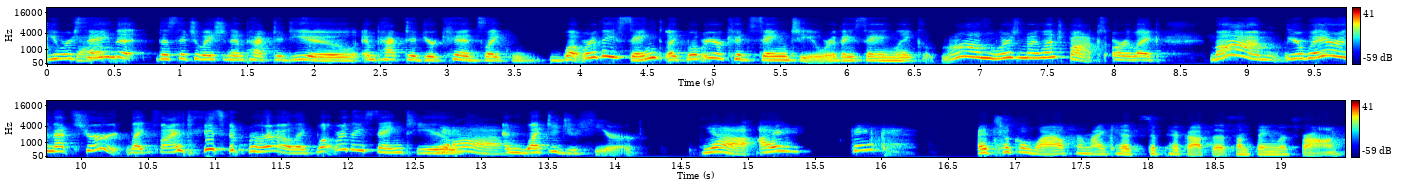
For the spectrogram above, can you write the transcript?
you were yeah. saying that the situation impacted you, impacted your kids. Like, what were they saying? Like, what were your kids saying to you? Were they saying, like, Mom, where's my lunchbox? Or like, Mom, you're wearing that shirt like five days in a row. Like, what were they saying to you? Yeah. And what did you hear? Yeah, I think it took a while for my kids to pick up that something was wrong.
